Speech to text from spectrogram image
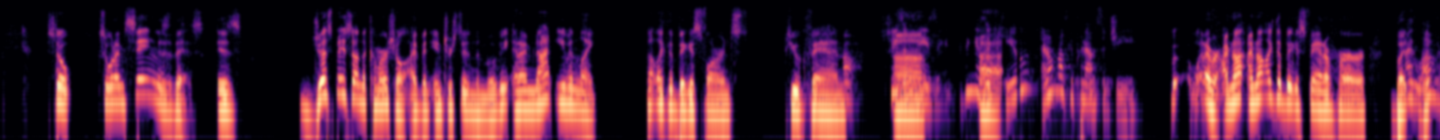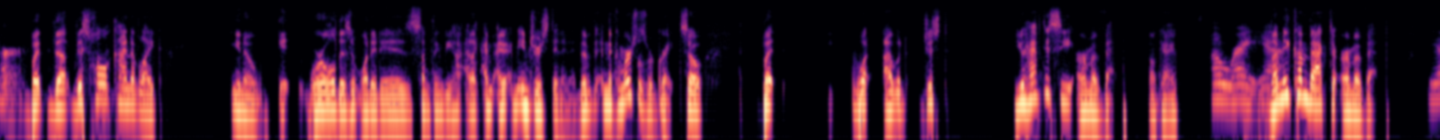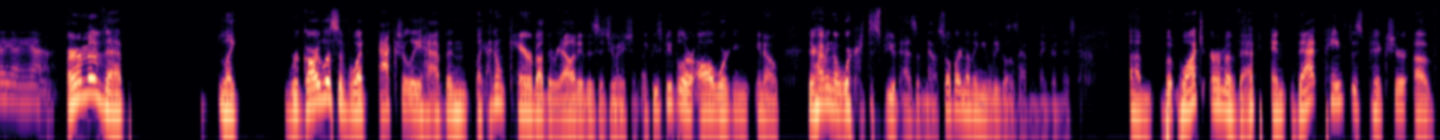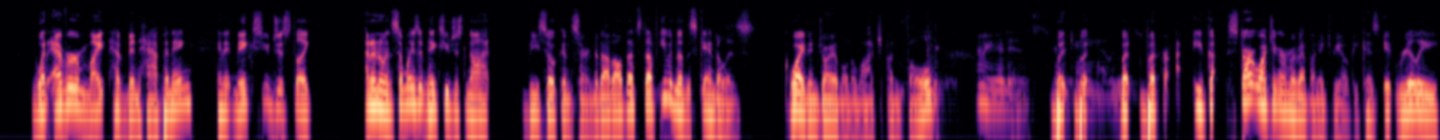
So so what I'm saying is this is just based on the commercial, I've been interested in the movie, and I'm not even like not like the biggest Florence Pugh fan. Oh, she's Uh, amazing. I think is uh, it cute? I don't know if you pronounce the G. but whatever. I'm not I'm not like the biggest fan of her, but I but- love her. but the this whole kind of like you know it world isn't what it is something behind like i'm i'm interested in it the, and the commercials were great so but what i would just you have to see irma vep okay oh right, yeah. let me come back to irma vep Yeah, yeah, yeah. irma vep like regardless of what actually happened like i don't care about the reality of the situation like these people are all working you know they're having a work dispute as of now so far nothing illegal has happened thank goodness um but watch irma vep and that paints this picture of whatever might have been happening and it makes you just like i don't know in some ways it makes you just not be so concerned about all that stuff even though the scandal is quite enjoyable to watch unfold I mean, it is. But- but- at but least. but uh, you got start watching Irma Vep on HBO because it really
